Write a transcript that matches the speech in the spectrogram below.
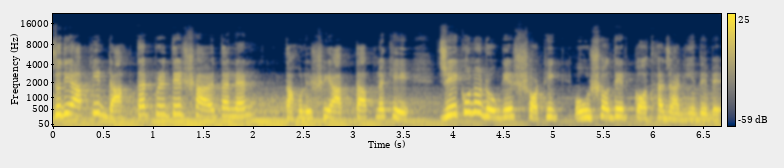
যদি আপনি ডাক্তার প্রেতের সহায়তা নেন, তাহলে সেই আত্মা আপনাকে যে কোনো রোগের সঠিক ঔষধের কথা জানিয়ে দেবে।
